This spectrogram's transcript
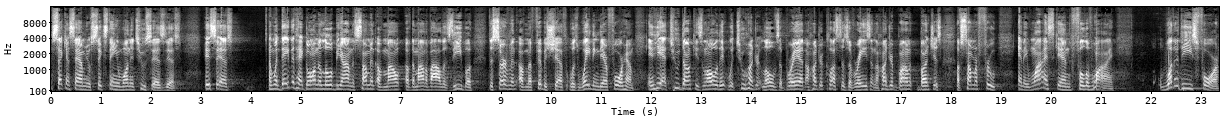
2 Samuel 16, 1 and 2 says this. It says, and when David had gone a little beyond the summit of Mount of the Mount of Olives, Ziba, the servant of Mephibosheth, was waiting there for him. And he had two donkeys loaded with 200 loaves of bread, a 100 clusters of raisin, a 100 bunches of summer fruit, and a wineskin full of wine. What are these for?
